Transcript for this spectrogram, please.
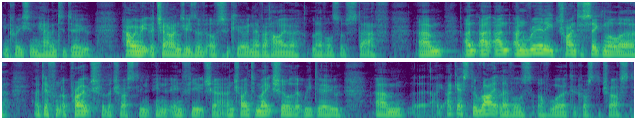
increasingly having to do, how we meet the challenges of, of securing ever higher levels of staff, um, and, and, and really trying to signal a, a different approach for the trust in, in, in future and trying to make sure that we do, um, I guess, the right levels of work across the trust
